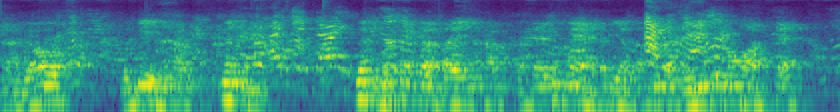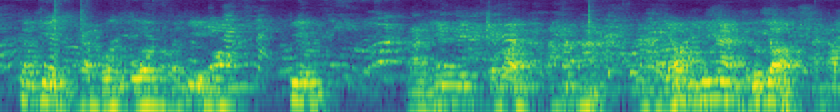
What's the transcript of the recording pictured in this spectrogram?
อ่าเดี๋ยวเมื่อกี้นะครับเงื่อนเงื่อนที่ท่าแจ้งเกิดไปนะครับตั้งแต่ลูกแม่ระเบียบตั้งแต่สีเป็นมหอดแก่เครื่องจิ้มนะครับผมโอนของบัญชีของจิ้มอ่าเงี้ยนี่เรียบร้อยตามปัญหานะเดี๋ยวให้ที่งานสรุปยอดนะครับ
